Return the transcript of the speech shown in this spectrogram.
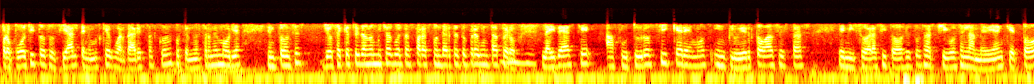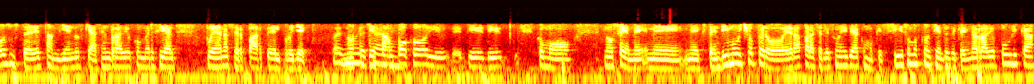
propósito social, tenemos que guardar estas cosas porque es nuestra memoria. Entonces, yo sé que estoy dando muchas vueltas para responderte tu pregunta, pero la idea es que a futuro sí queremos incluir todas estas emisoras y todos estos archivos en la medida en que todos ustedes también los que hacen radio comercial puedan hacer parte del proyecto. Pues no sé si está un poco di- di- di- como no sé, me, me, me extendí mucho, pero era para hacerles una idea como que sí somos conscientes de que hay una radio pública,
